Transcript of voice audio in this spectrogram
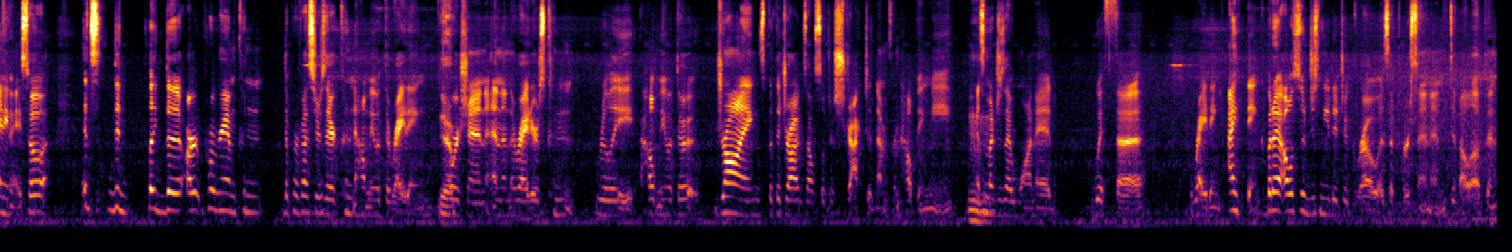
anyway, so it's the like the art program couldn't. The professors there couldn't help me with the writing Yeah. portion, and then the writers couldn't really help me with the drawings. But the drawings also distracted them from helping me as Mhm. much as I wanted with the writing. I think, but I also just needed to grow as a person and develop and.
